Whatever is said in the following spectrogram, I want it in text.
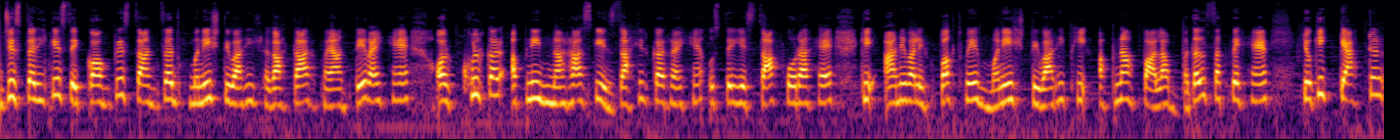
जिस तरीके से कांग्रेस सांसद मनीष तिवारी लगातार बयान दे रहे हैं और खुलकर अपनी नाराज़गी ज़ाहिर कर रहे हैं, उससे ये साफ़ हो रहा है कि आने वाले वक्त में मनीष तिवारी भी अपना पाला बदल सकते हैं, क्योंकि कैप्टन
